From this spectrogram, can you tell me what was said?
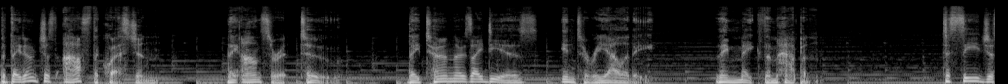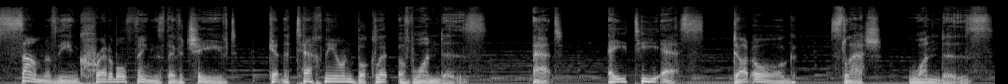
But they don't just ask the question, they answer it too. They turn those ideas into reality. They make them happen. To see just some of the incredible things they've achieved, get the Technion Booklet of Wonders at ats.org slash wonders.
